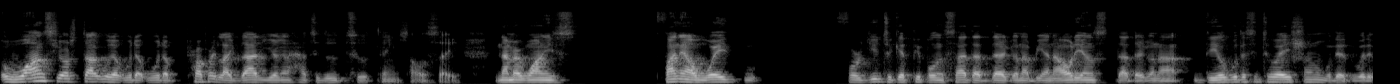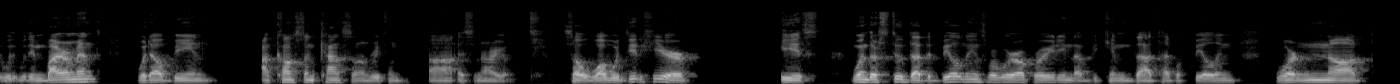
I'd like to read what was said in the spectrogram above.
once you're stuck with a, with a with a property like that, you're gonna have to do two things. I will say. Number one is finding a way for you to get people inside that they're gonna be an audience that they're gonna deal with the situation with it with with, with environment without being a constant cancel and refund uh, scenario. So what we did here is we understood that the buildings where we're operating that became that type of building were not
